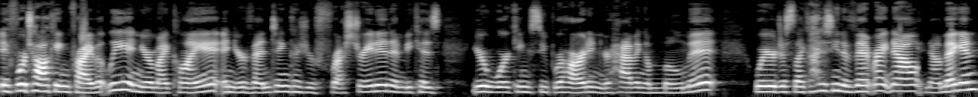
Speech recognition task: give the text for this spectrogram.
if we're talking privately and you're my client and you're venting because you're frustrated and because you're working super hard and you're having a moment where you're just like, I just need a vent right now. Now, Megan,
